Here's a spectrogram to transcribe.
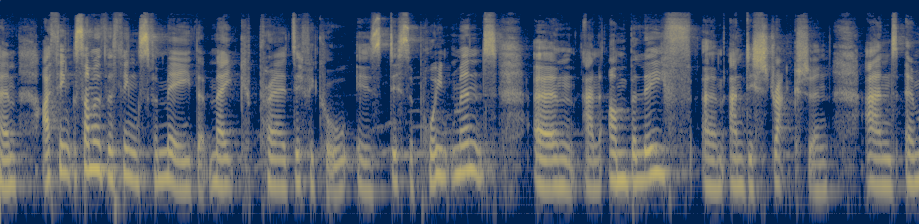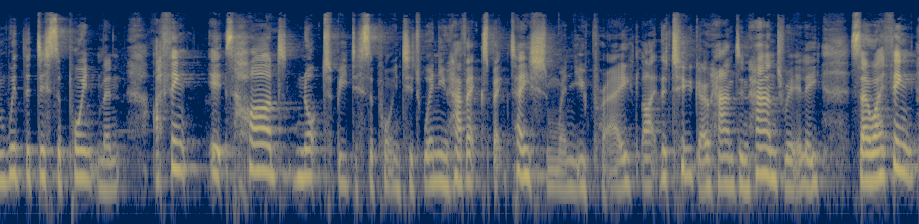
Um, I think some of the things for me that make prayer difficult is disappointment um, and unbelief um, and distraction. And um, with the disappointment, I think it's hard not to be disappointed when you have expectation when you pray. Like the two go hand in hand, really. So I think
